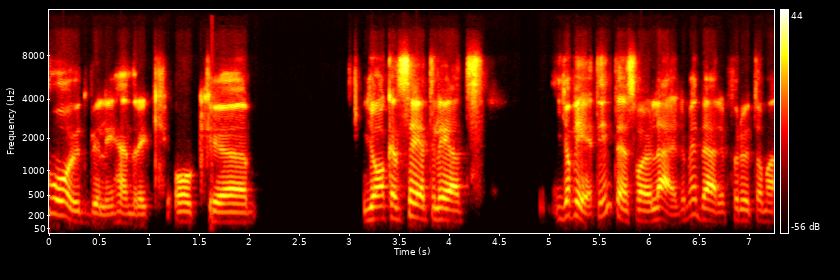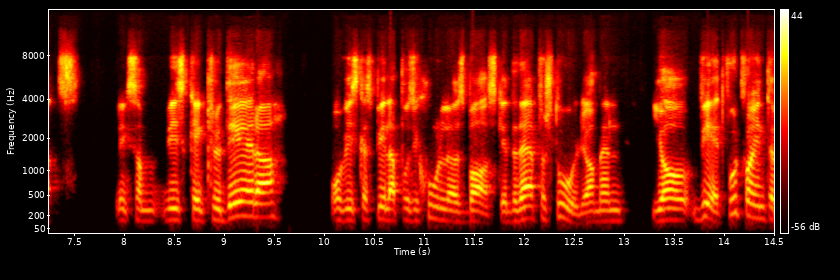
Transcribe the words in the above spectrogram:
två utbildning, Henrik, och uh, jag kan säga till er att jag vet inte ens vad jag lärde mig där, förutom att liksom, vi ska inkludera och vi ska spela positionlös basket. Det där förstod jag, men jag vet fortfarande inte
